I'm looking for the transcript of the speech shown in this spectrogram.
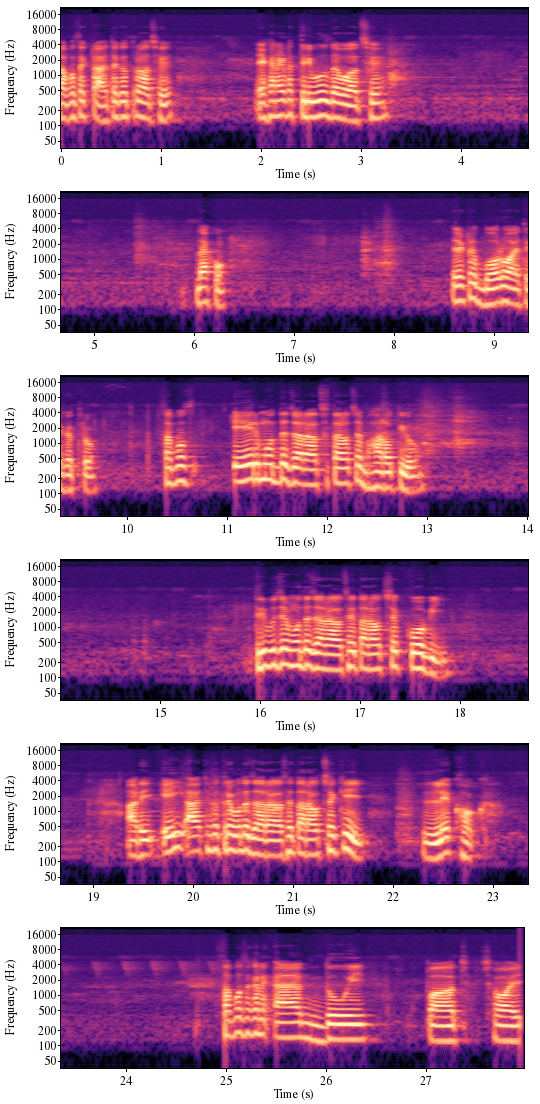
সাপোজ একটা আয়তক্ষেত্র আছে, এখানে একটা ত্রিভুজ দেওয়া আছে। দেখো, এর একটা বড় আয়তক্ষেত্র। সাপোজ এর মধ্যে যারা আছে, তারা হচ্ছে ভারতীয়। ত্রিভুজের মধ্যে যারা আছে, তারা হচ্ছে কবি। আর এই- এই আয়তক্ষেত্রের মধ্যে যারা আছে, তারা হচ্ছে কি? লেখক। সাপোজ এখানে এক, দুই পাঁচ, ছয়,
